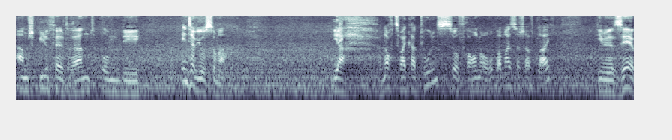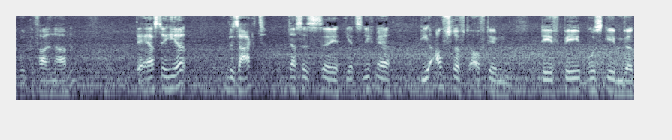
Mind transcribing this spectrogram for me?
am Spielfeldrand, um die Interviews zu machen. Ja, noch zwei Cartoons zur Frauen-Europameisterschaft gleich, die mir sehr gut gefallen haben. Der erste hier besagt, dass es äh, jetzt nicht mehr die Aufschrift auf dem DFB-Bus geben wird,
